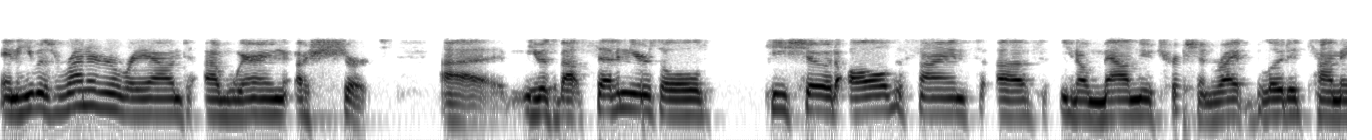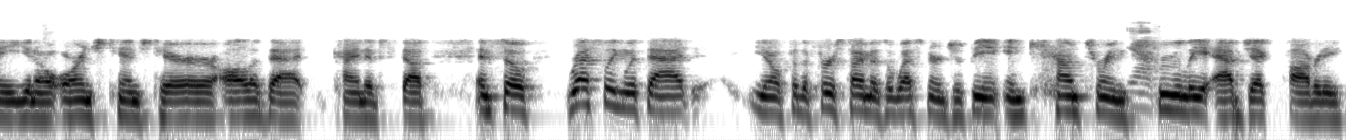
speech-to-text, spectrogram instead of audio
and he was running around um, wearing a shirt. Uh, he was about seven years old. He showed all the signs of, you know, malnutrition, right? Bloated tummy, you know, orange tinged hair, all of that kind of stuff. And so wrestling with that, you know, for the first time as a Westerner, just being encountering Yeah. truly abject poverty,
